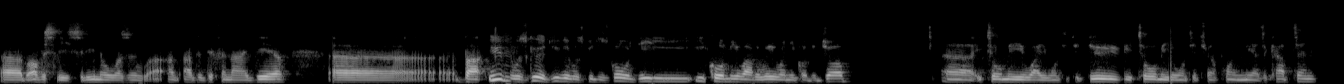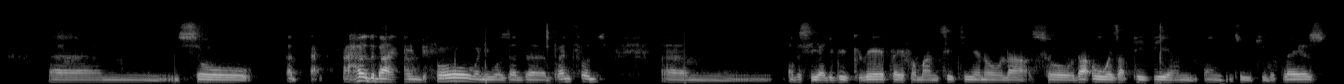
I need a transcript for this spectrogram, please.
Uh, but obviously, Cellino was a, had a different idea. Uh, but Uwe was good. Uwe was good as gold. He, he called me right away when he got the job. Uh, he told me what he wanted to do. He told me he wanted to appoint me as a captain. Um, so I, I heard about him before when he was at the Brentford. Um, obviously, he had a good career, play for Man City and all that. So that always appealed and, and to, to the players.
